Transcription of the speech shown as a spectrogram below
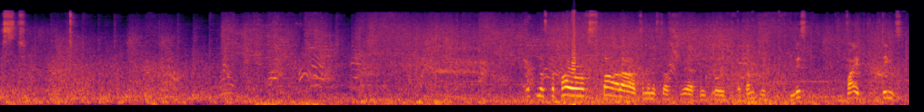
Mist. Witness the power of Sparta! Zumindest das Schwert nicht durch. Verdammte Mist. Weib. Dings.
